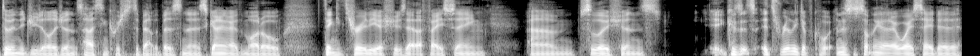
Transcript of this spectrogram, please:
doing the due diligence, asking questions about the business, going over the model, thinking through the issues that they're facing, um, solutions. Because it's it's really difficult, and this is something that I always say to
